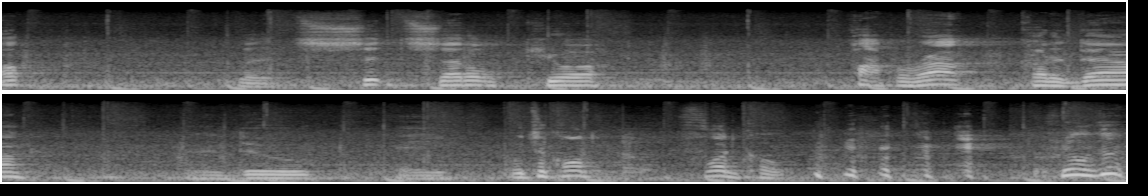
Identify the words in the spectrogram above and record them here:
up, let it sit, settle, cure, pop her out, cut it down, and do a, what's it called? Flood coat. Feeling good.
